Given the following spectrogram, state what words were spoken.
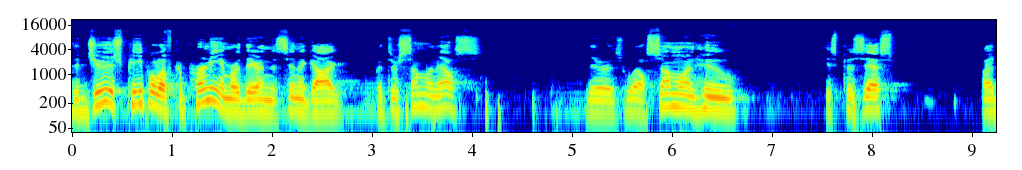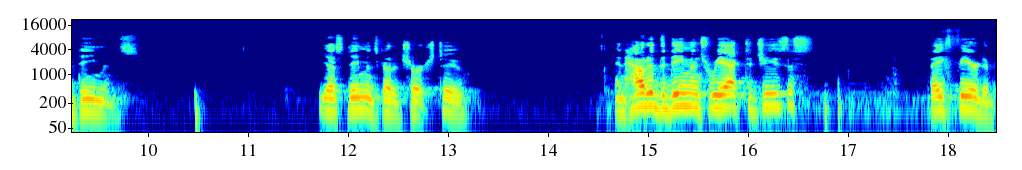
the Jewish people of Capernaum are there in the synagogue, but there's someone else there as well. Someone who is possessed by demons. Yes, demons go to church too. And how did the demons react to Jesus? They feared him.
